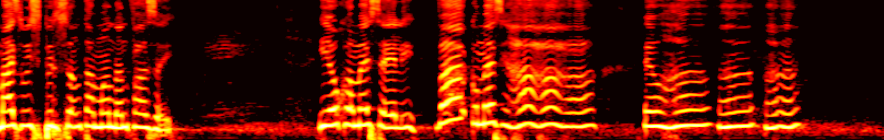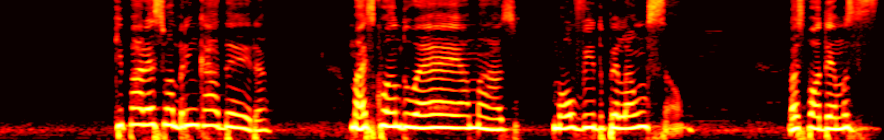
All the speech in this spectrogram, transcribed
Mas o Espírito Santo está mandando fazer. E eu comecei, ele, vá, comece, ha, ha, ha. Eu, ha, ha, ha. Que parece uma brincadeira. Mas quando é, amado, movido pela unção, nós podemos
